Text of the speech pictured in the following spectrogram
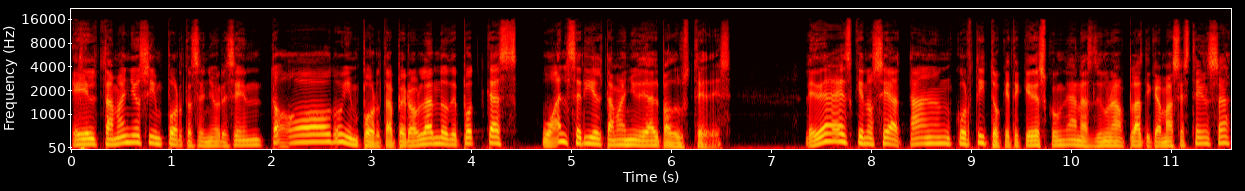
El tamaño sí importa, señores, en todo importa, pero hablando de podcast, ¿cuál sería el tamaño ideal para ustedes? La idea es que no sea tan cortito que te quedes con ganas de una plática más extensa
